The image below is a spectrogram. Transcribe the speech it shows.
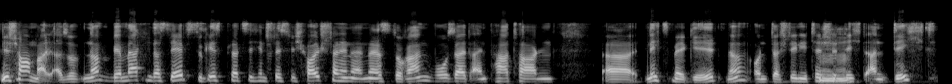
wir schauen mal. Also ne, wir merken das selbst. Du gehst plötzlich in Schleswig-Holstein in ein Restaurant, wo seit ein paar Tagen äh, nichts mehr gilt. Ne? Und da stehen die Tische mhm. dicht an dicht.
